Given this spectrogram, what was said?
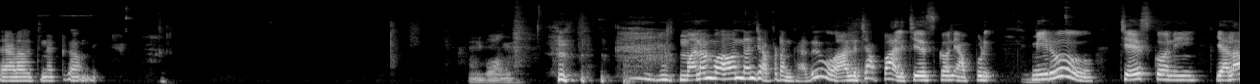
తేడా వచ్చినట్టుగా ఉంది. మనం బాగుందని చెప్పడం కాదు వాళ్ళు చెప్పాలి చేసుకొని అప్పుడు. మీరు చేసుకొని ఎలా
